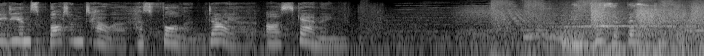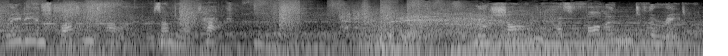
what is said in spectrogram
Radiant's bottom tower has fallen. Dire are scanning. Invisibility. Radiant's bottom tower is under attack. Roshan has fallen to the Radiant.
